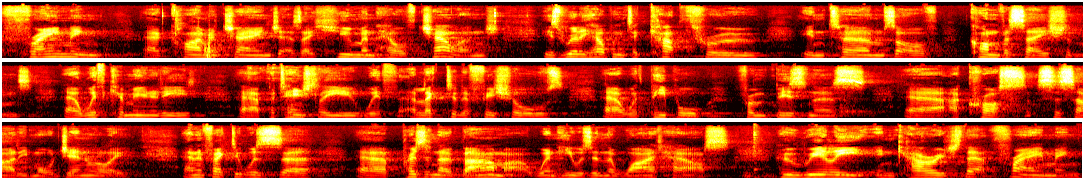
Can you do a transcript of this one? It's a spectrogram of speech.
framing climate change as a human health challenge is really helping to cut through in terms of conversations with communities, potentially with elected officials, with people from business uh, across society more generally. And in fact, it was uh, uh, President Obama, when he was in the White House, who really encouraged that framing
